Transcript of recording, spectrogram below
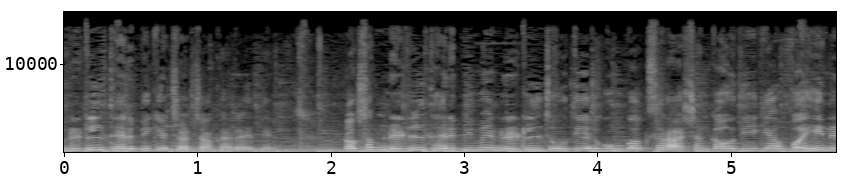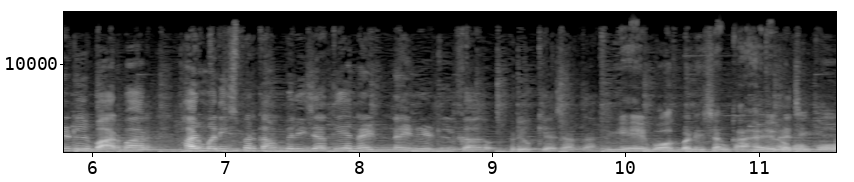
निडल थेरेपी की चर्चा कर रहे थे। डॉक्टर साहब निडल थेरेपी में निडल जो होती है लोगों को अक्सर आशंका होती है कि वही निडल बार बार हर मरीज़ पर काम में ली जाती है नई निडल का प्रयोग किया जाता है। ये एक बहुत बड़ी शंका है लोगों को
